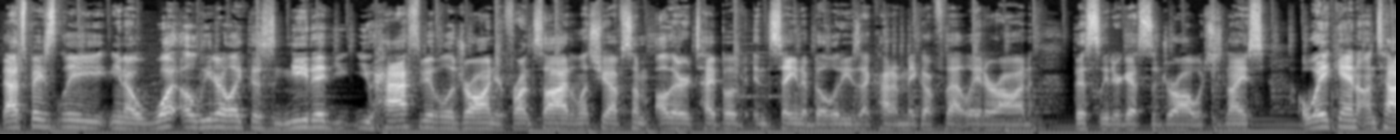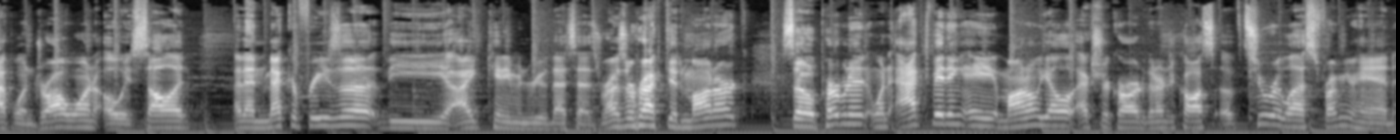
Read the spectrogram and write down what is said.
That's basically, you know, what a leader like this needed. You, you have to be able to draw on your front side unless you have some other type of insane abilities that kind of make up for that later on. This leader gets to draw, which is nice. Awaken, untap one, draw one, always solid. And then Mecha Frieza, the, I can't even read what that says, Resurrected Monarch. So permanent, when activating a mono yellow extra card with energy cost of two or less from your hand,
